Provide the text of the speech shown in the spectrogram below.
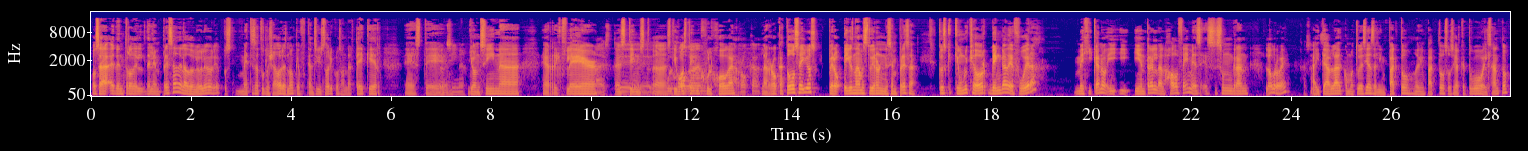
O sea, eh, dentro de la empresa de la WWE, pues metes a tus luchadores, ¿no? Que, han sido históricos, Undertaker, este, John Cena, eh, Ric Flair, ah, este, eh, Steve Austin, Hulk Hogan, La Roca. La Roca, todos ellos pero ellos nada más estuvieron en esa empresa. Entonces, que, un luchador venga de fuera, mexicano, y, y, y entre al, Hall of Fame es, es, un gran logro, ¿eh? Ahí te habla, como tú decías, del impacto, del impacto social que tuvo el santo.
